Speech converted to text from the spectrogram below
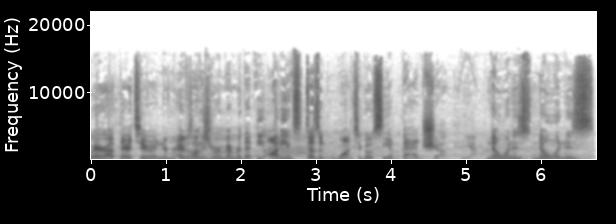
we're out there too. And as long as you remember that the audience doesn't want to go see a bad show. Yeah. No one is no one is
